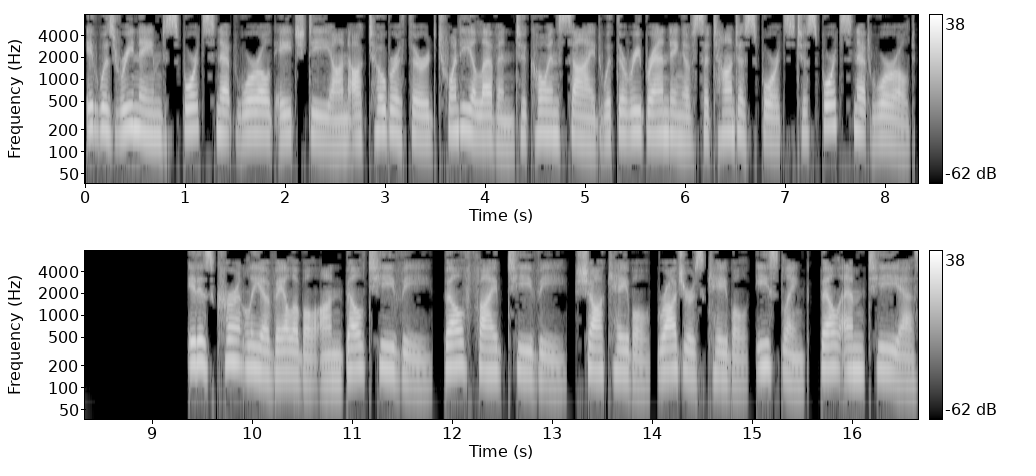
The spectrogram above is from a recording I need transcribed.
It was renamed Sportsnet World HD on October 3, 2011 to coincide with the rebranding of Setanta Sports to Sportsnet World. It is currently available on Bell TV, Bell Fibe TV, Shaw Cable, Rogers Cable, Eastlink, Bell MTS,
